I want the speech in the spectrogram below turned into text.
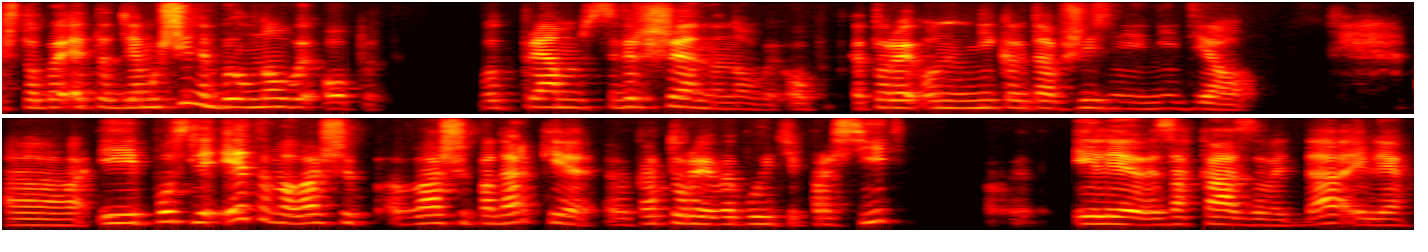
чтобы это для мужчины был новый опыт, вот прям совершенно новый опыт, который он никогда в жизни не делал. А, и после этого ваши, ваши подарки, э, которые вы будете просить э, или заказывать, да, или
